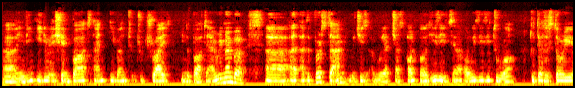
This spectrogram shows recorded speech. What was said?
uh, in the ideation part and even to, to try in the part. And I remember at, at, the first time, which is we are just all, all easy. It's always easy to to tell the story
